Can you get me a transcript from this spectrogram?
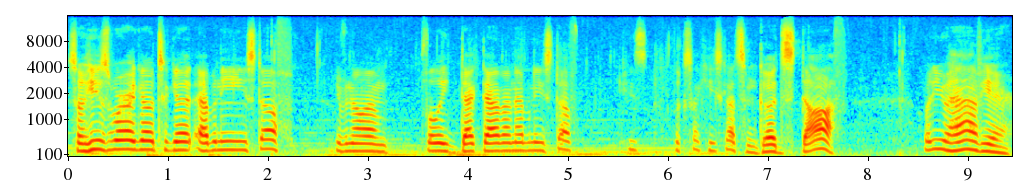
So here's where I go to get ebony stuff. Even though I'm fully decked out on ebony stuff, he's looks like he's got some good stuff. What do you have here?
